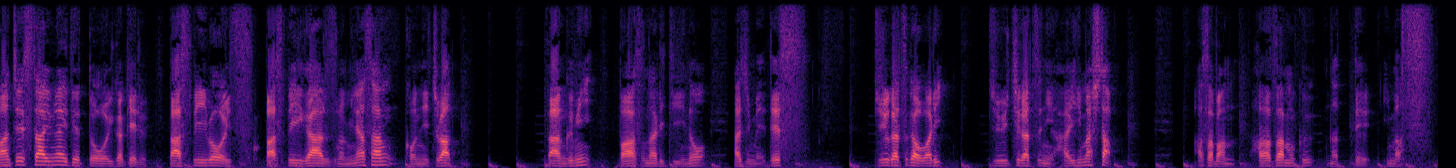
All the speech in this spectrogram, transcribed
マンチェスターユナイテッドを追いかけるバスビーボーイズ、バスビーガールズの皆さん、こんにちは。番組パーソナリティのはじめです。10月が終わり、11月に入りました。朝晩肌寒くなっています。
